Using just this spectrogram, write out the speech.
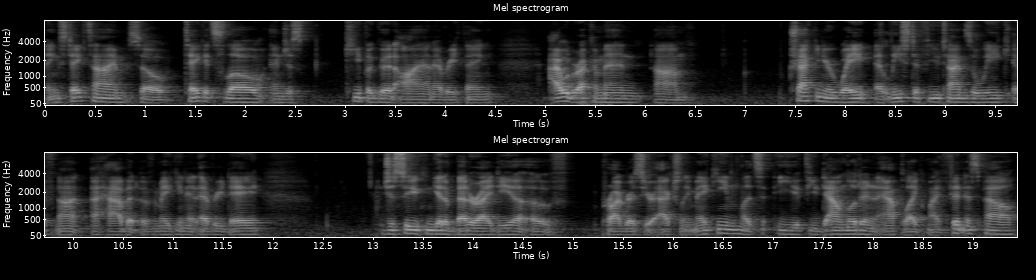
Things take time, so take it slow and just keep a good eye on everything. I would recommend um, tracking your weight at least a few times a week, if not a habit of making it every day, just so you can get a better idea of progress you're actually making. Let's if you downloaded an app like MyFitnessPal,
